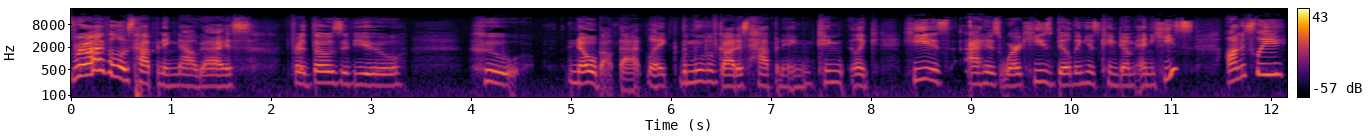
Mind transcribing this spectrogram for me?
revival is happening now, guys. For those of you who know about that, like the move of God is happening. King like he is at his work. He's building his kingdom and he's honestly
